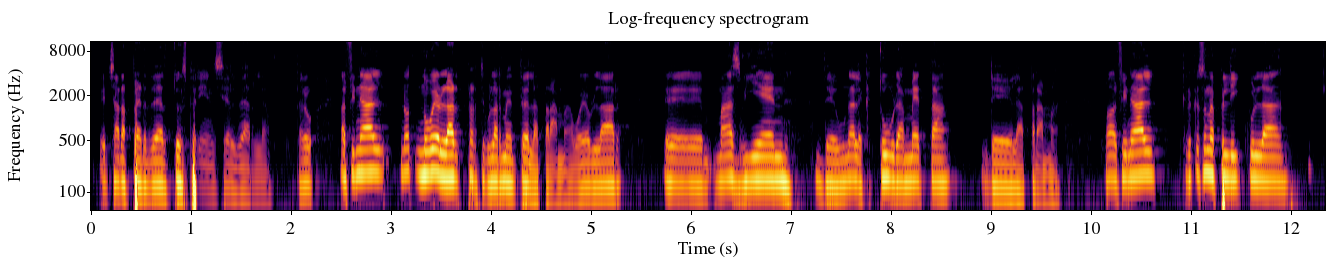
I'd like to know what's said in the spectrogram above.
echar a perder tu experiencia al verla. Pero al final no, voy a hablar particularmente de la trama, voy a hablar eh, más bien de una lectura meta de la trama. ¿no? Al final creo que es una película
